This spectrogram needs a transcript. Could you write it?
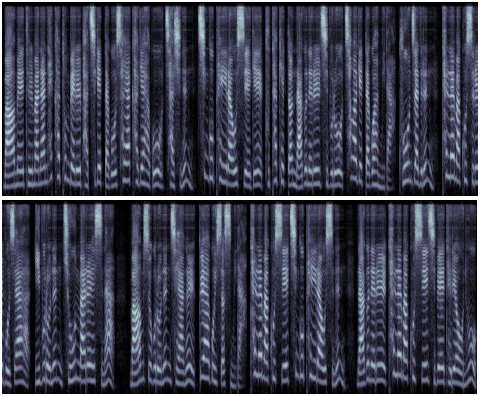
마음에 들만한 헤카톤베를 바치겠다고 서약하게 하고 자신은 친구 페이라우스에게 부탁했던 나그네를 집으로 청하겠다고 합니다. 구원자들은 텔레마코스를 보자 입으로는 좋은 말을 했으나 마음속으로는 재앙을 꾀하고 있었습니다. 텔레마코스의 친구 페이라우스는 나그네를 텔레마코스의 집에 데려온 후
